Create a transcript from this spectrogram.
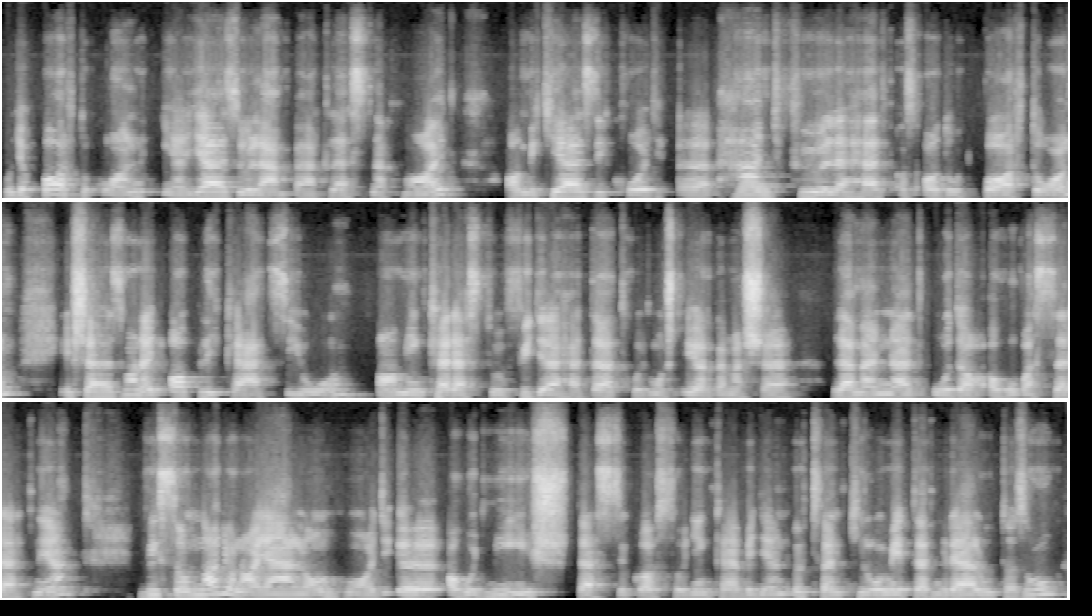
hogy a partokon ilyen jelzőlámpák lesznek majd, amik jelzik, hogy hány fő lehet az adott parton, és ehhez van egy applikáció, amin keresztül figyelheted, hogy most érdemese lemenned oda, ahova szeretnél. Viszont nagyon ajánlom, hogy eh, ahogy mi is tesszük azt, hogy inkább egy ilyen 50 kilométernyire elutazunk,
